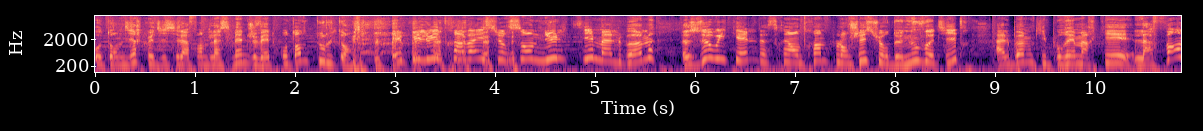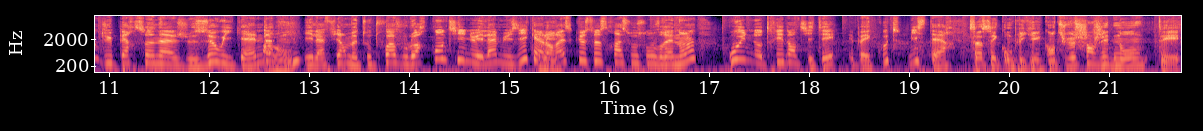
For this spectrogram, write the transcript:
Autant dire que d'ici la fin de la semaine, je vais être contente tout le temps. Et puis lui travaille sur son ultime album. The Weeknd serait en train de plancher sur de nouveaux titres. Album qui pourrait marquer la fin du personnage The Weeknd. Ah bon? Il affirme toutefois vouloir continuer la musique. Alors Oui. est-ce que ce sera sous son vrai nom ou une autre identité? Eh ben écoute, mystère. Ça c'est compliqué. Quand tu veux changer de nom, t'es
